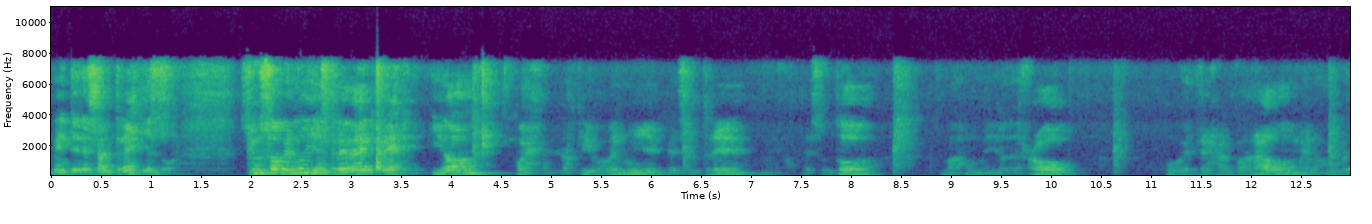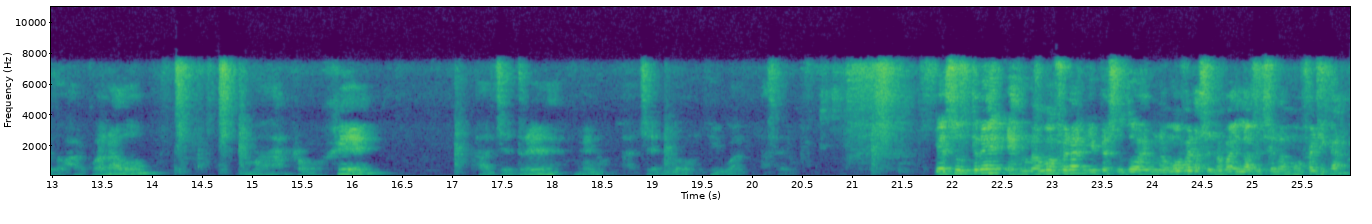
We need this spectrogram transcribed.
Me interesa el 3 y el 2. Si uso Bernoulli entre 3 y 2, pues lo escribo Bernoulli, peso 3 menos peso 2, más un medio de rho, V3 al cuadrado menos V2 al cuadrado, más rho G, H3 menos H2 igual P 3 es una atmósfera y P 2 es una atmósfera, se nos va a ir la presión atmosférica.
